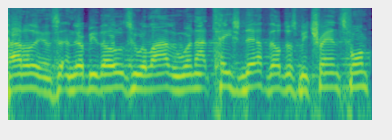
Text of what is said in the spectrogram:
Hallelujah. And there'll be those who are alive and will not taste death. They'll just be transformed.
